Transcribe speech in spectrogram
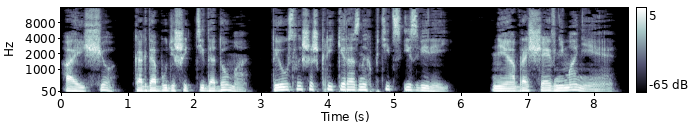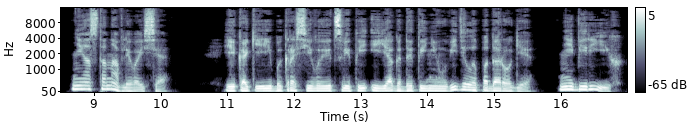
А еще, когда будешь идти до дома, ты услышишь крики разных птиц и зверей. Не обращай внимания, не останавливайся. И какие бы красивые цветы и ягоды ты не увидела по дороге, не бери их.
